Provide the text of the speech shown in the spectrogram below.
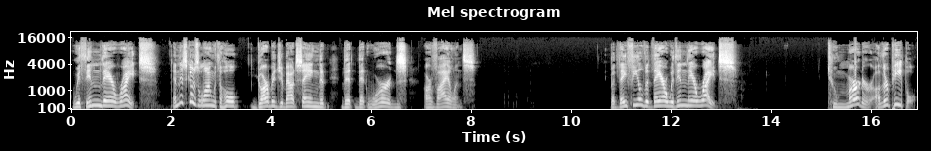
within their rights. And this goes along with the whole garbage about saying that that that words are violence. But they feel that they are within their rights to murder other people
